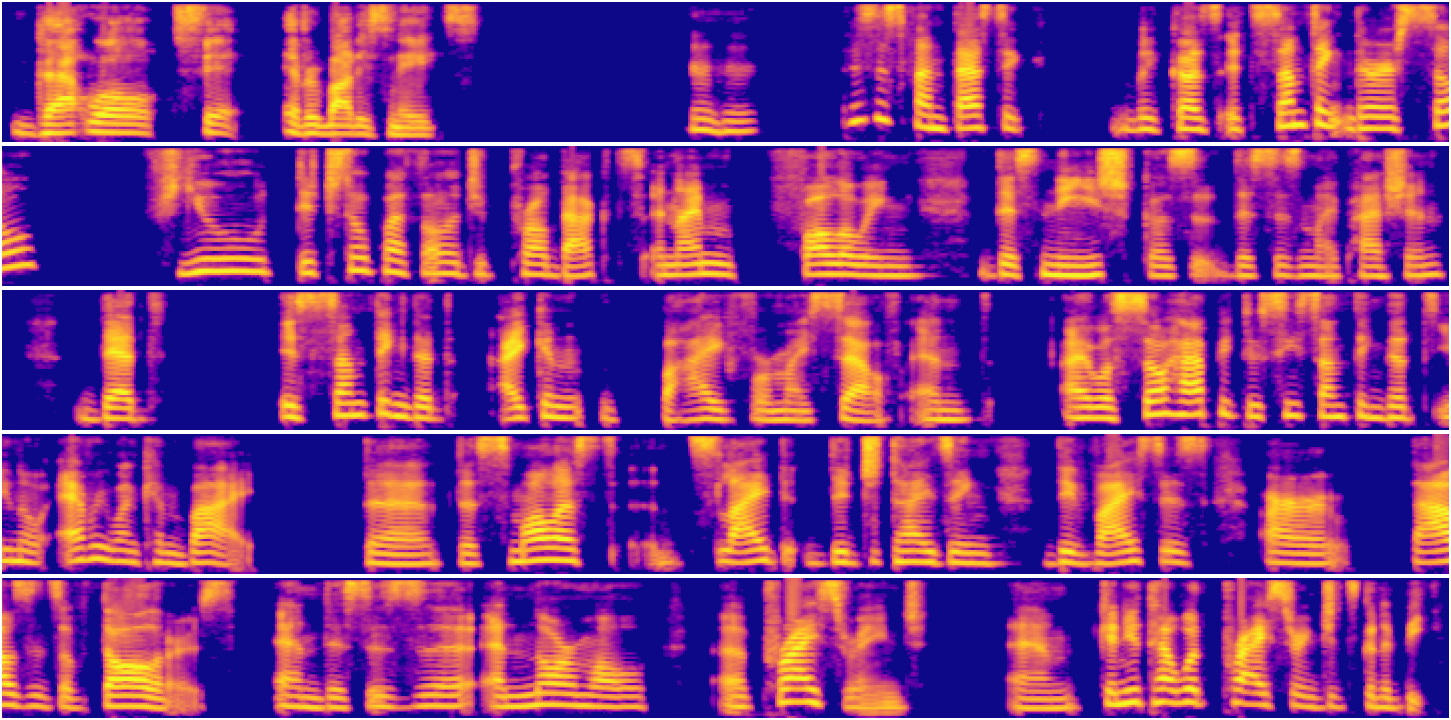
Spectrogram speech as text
that will fit everybody's needs. hmm This is fantastic because it's something, there are so few digital pathology products, and I'm following this niche because this is my passion, that is something that I can buy for myself. And I was so happy to see something that, you know, everyone can buy. The, the smallest slide digitizing devices are thousands of dollars. And this is a, a normal uh, price range. Um, can you tell what price range it's going to be?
